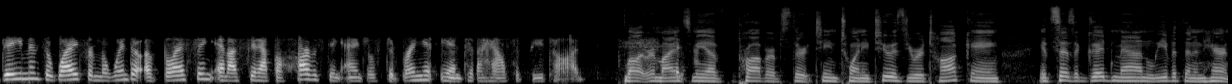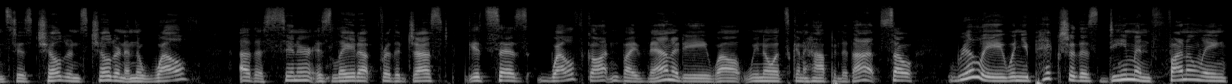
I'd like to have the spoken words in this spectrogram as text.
demons away from the window of blessing, and I send out the harvesting angels to bring it into the house of Butaud. Well, it reminds me of Proverbs thirteen twenty two. As you were talking, it says, "A good man leaveth an inheritance to his children's children, and the wealth of the sinner is laid up for the just." It says, "Wealth gotten by vanity." Well, we know what's going to happen to that. So, really, when you picture this demon funneling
